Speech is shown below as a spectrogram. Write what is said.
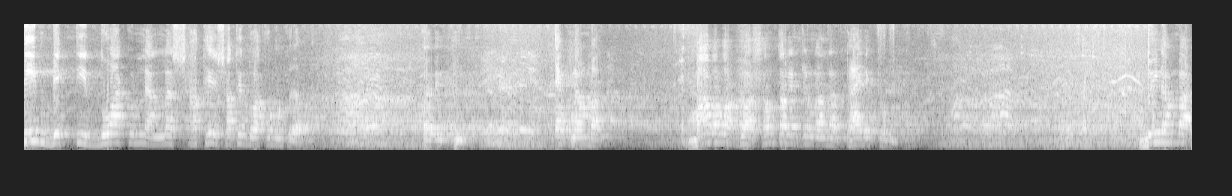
তিন ব্যক্তির দোয়া করলে আল্লাহ সাথে সাথে দোয়া কবুল করে বলা ব্যক্তি? এক নাম্বার মা বাবার দোয়া সন্তানের জন্য আল্লাহ ডাইরেক্ট কবুল করে দুই নাম্বার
